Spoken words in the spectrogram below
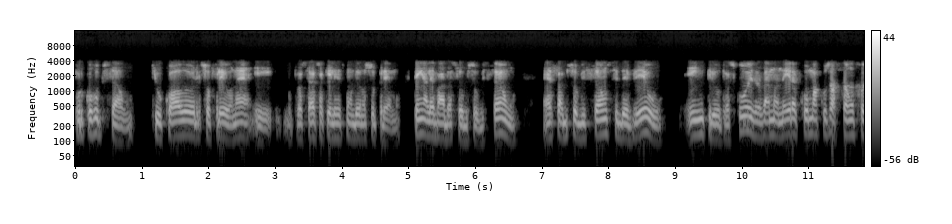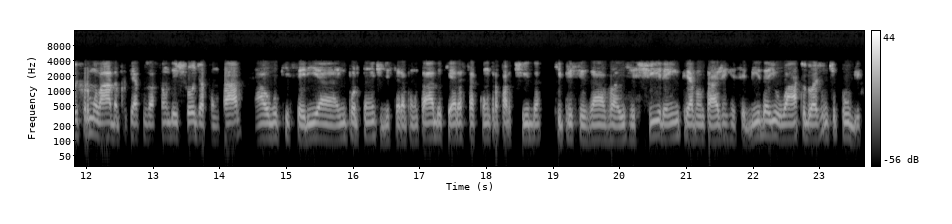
por corrupção que o Collor sofreu, né, e o processo a que ele respondeu no Supremo, tenha levado à sua absolvição, essa absolvição se deveu entre outras coisas, a maneira como a acusação foi formulada, porque a acusação deixou de apontar algo que seria importante de ser apontado, que era essa contrapartida que precisava existir entre a vantagem recebida e o ato do agente público,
